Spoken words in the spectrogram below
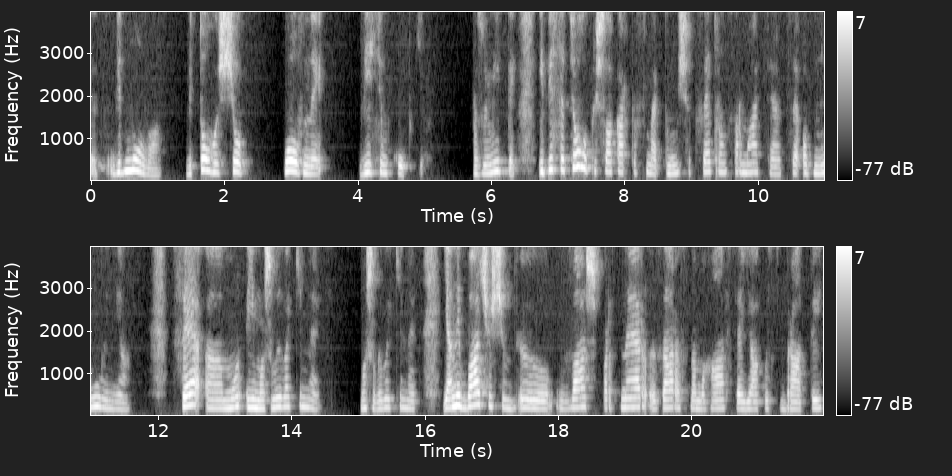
е, відмова від того, що повний вісім кубків. Розумієте? І після цього прийшла карта смерть, тому що це трансформація, це обнулення, це е, і можливо кінець. Можливий кінець. Я не бачу, що е, ваш партнер зараз намагався якось брати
